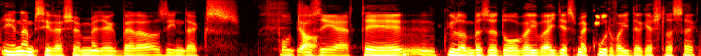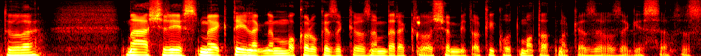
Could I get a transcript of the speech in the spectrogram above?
Én nem szívesen megyek bele az Index ja. ZRT különböző dolgaiba. Egyrészt meg kurva ideges leszek tőle, másrészt meg tényleg nem akarok ezekkel az emberekről semmit, akik ott matatnak ezzel az egésszel. Ez,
